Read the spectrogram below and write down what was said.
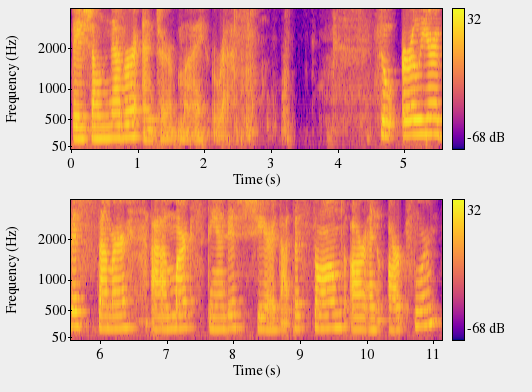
They shall never enter my rest. So earlier this summer, uh, Mark Standish shared that the Psalms are an art form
